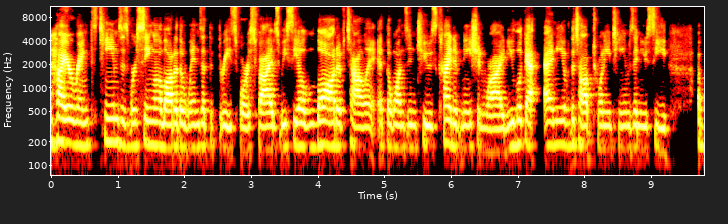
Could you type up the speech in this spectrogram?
higher ranked teams is we're seeing a lot of the wins at the threes, fours, fives. We see a lot of talent at the ones and twos kind of nationwide. You look at any of the top 20 teams and you see a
